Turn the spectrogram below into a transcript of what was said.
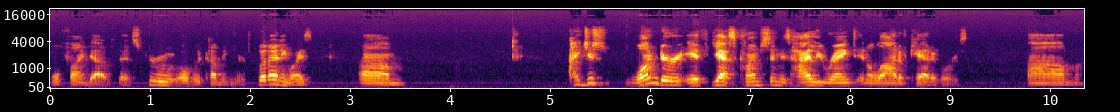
We'll find out if that's true over the coming years. But anyways, um, I just wonder if yes, Clemson is highly ranked in a lot of categories. Um,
